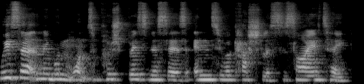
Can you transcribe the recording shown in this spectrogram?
we certainly wouldn't want to push businesses into a cashless society,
